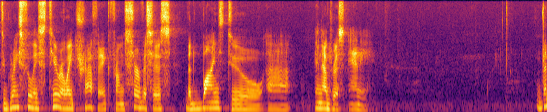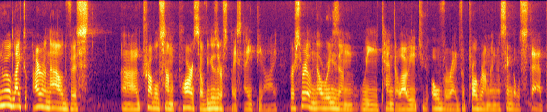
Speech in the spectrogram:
to gracefully steer away traffic from services that bind to uh, in address any. Then we would like to iron out this uh, troublesome parts of user space API, there's really no reason we can't allow you to override the program in a single step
